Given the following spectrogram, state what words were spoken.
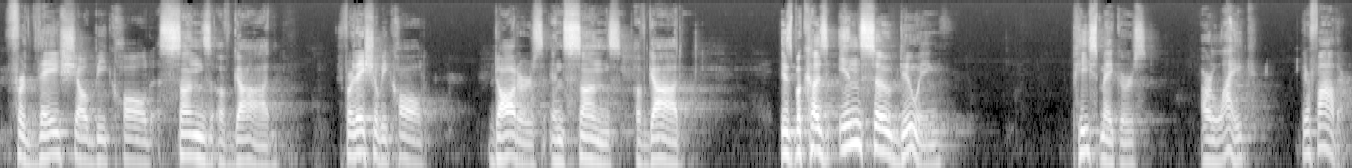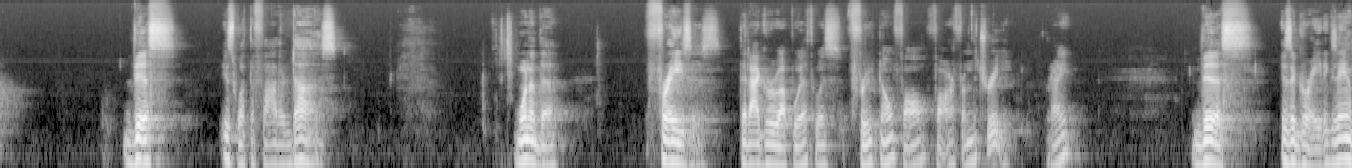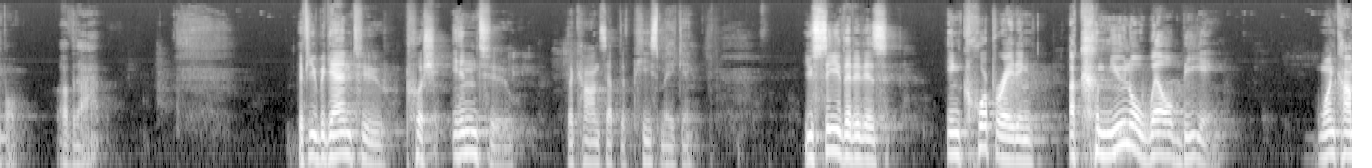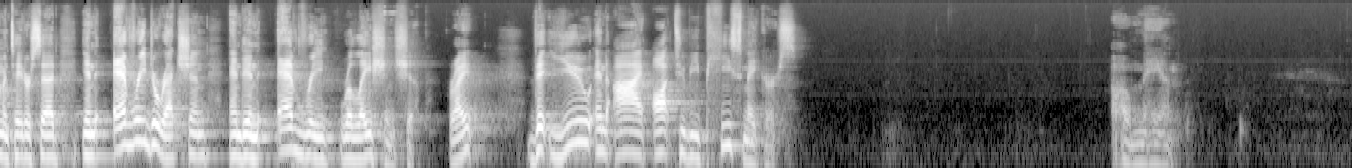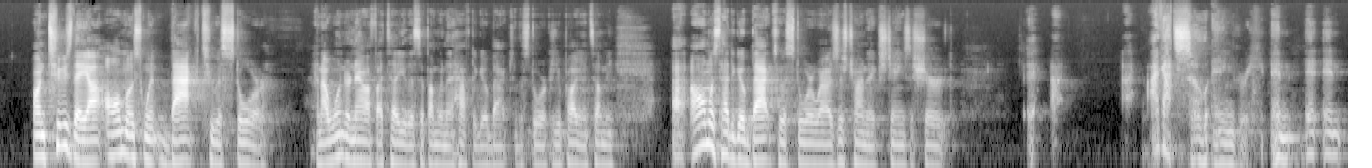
for they shall be called sons of God, for they shall be called daughters and sons of God, is because in so doing, peacemakers are like their Father. This is what the Father does. One of the phrases that I grew up with was fruit don't fall far from the tree, right? This is a great example of that. If you begin to push into the concept of peacemaking, you see that it is incorporating a communal well being. One commentator said, in every direction and in every relationship, right? That you and I ought to be peacemakers. Oh, man. On Tuesday, I almost went back to a store. And I wonder now if I tell you this, if I'm going to have to go back to the store, because you're probably going to tell me. I almost had to go back to a store where I was just trying to exchange a shirt. I, got so angry and, and,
